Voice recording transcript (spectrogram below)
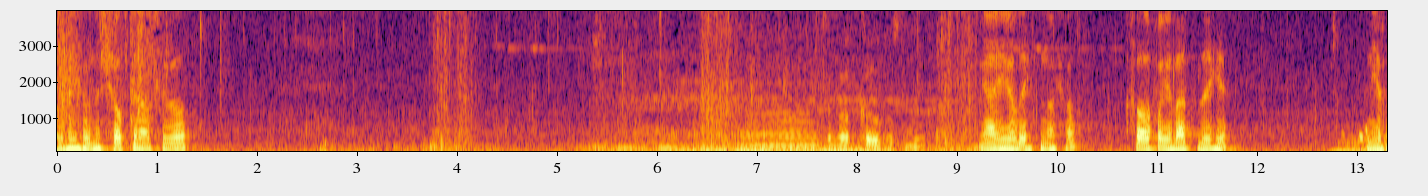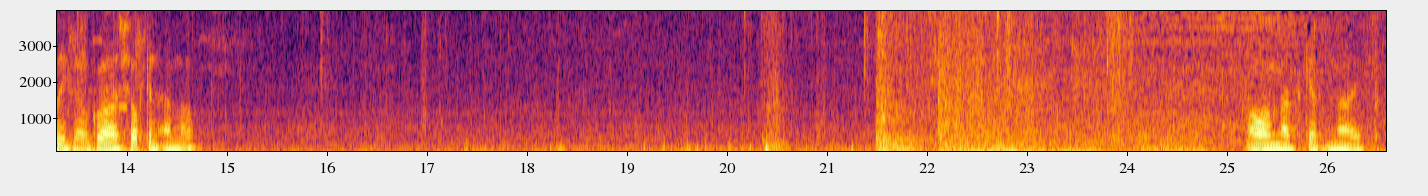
Hier is gewoon een shotgun als je wilt. Ik heb wel kogels nodig. Ja, hier ligt er nog wat. Ik zal er voor je laten liggen. En hier ligt ook wel shotgun ammo. Oh, medkit, nice.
